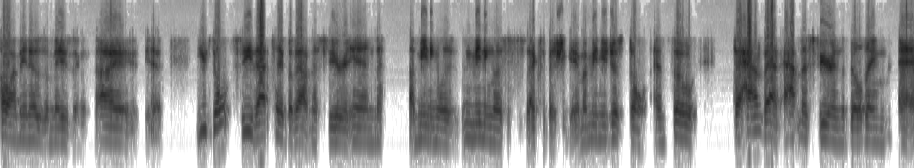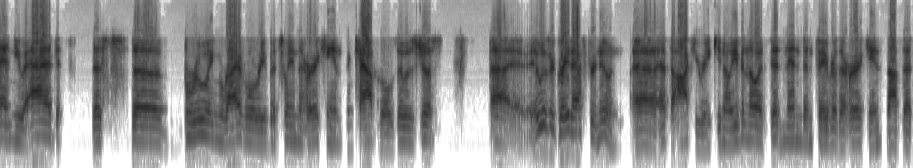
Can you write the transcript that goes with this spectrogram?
Oh, I mean, it was amazing. I you don't see that type of atmosphere in a meaningless meaningless exhibition game. I mean, you just don't. And so to have that atmosphere in the building, and you add this the brewing rivalry between the Hurricanes and Capitals, it was just uh, it was a great afternoon uh, at the hockey rink. You know, even though it didn't end in favor of the Hurricanes, not that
